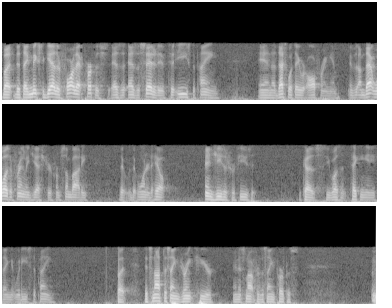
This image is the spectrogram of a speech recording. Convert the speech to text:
but that they mixed together for that purpose as a, as a sedative to ease the pain. And uh, that's what they were offering him. Was, um, that was a friendly gesture from somebody that, that wanted to help. And Jesus refused it because he wasn't taking anything that would ease the pain. But it's not the same drink here, and it's not for the same purpose.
